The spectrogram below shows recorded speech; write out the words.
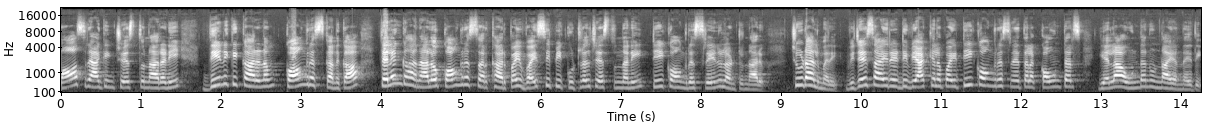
మాస్ ర్యాగింగ్ చేస్తున్నారని దీనికి కారణం కాంగ్రెస్ కనుక. తెలంగాణలో కాంగ్రెస్ సర్కార్పై వైసీపీ కుట్రలు చేస్తుందని టీ కాంగ్రెస్ శ్రేణులు అంటున్నారు. చూడాలి మరి విజయసాయి రెడ్డి వ్యాఖ్యలపై టీ కాంగ్రెస్ నేతల కౌంటర్స్ ఎలా ఉండనున్నాయనేది.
